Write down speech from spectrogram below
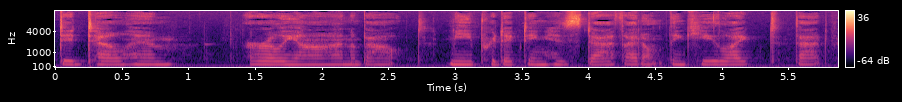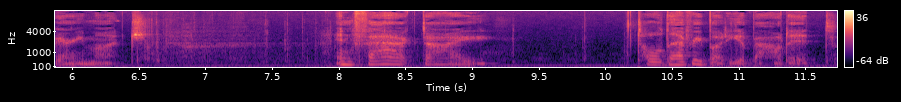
did tell him early on about me predicting his death. I don't think he liked that very much. In fact, I told everybody about it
